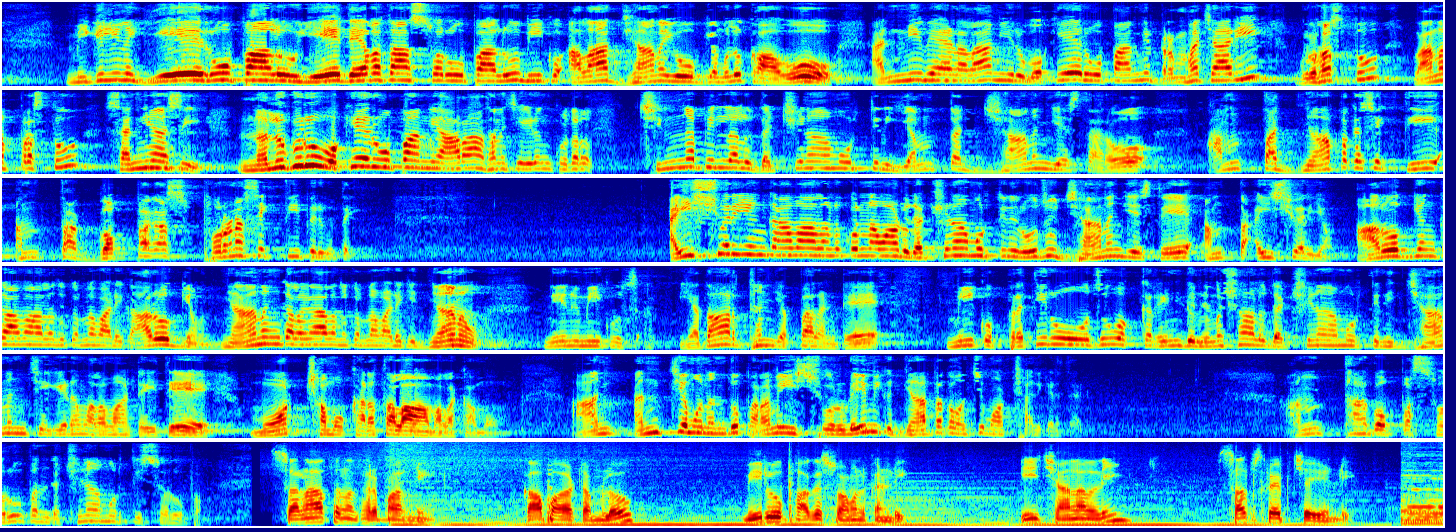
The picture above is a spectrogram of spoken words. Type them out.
మిగిలిన ఏ రూపాలు ఏ దేవతా స్వరూపాలు మీకు అలా ధ్యానయోగ్యములు కావు. అన్ని వేళలా మీరు ఒకే రూపాన్ని బ్రహ్మచారి గృహస్థు వానప్రస్థు సన్యాసి నలుగురు ఒకే రూపాన్ని ఆరాధన చేయడం కుదరదు. చిన్నపిల్లలు దక్షిణామూర్తిని ఎంత ధ్యానం చేస్తారో అంత జ్ఞాపక శక్తి అంత గొప్పగా స్ఫురణ శక్తి పెరుగుతాయి. ఐశ్వర్యం కావాలనుకున్నవాడు దక్షిణామూర్తిని రోజు ధ్యానం చేస్తే అంత ఐశ్వర్యం. ఆరోగ్యం కావాలనుకున్న వాడికి ఆరోగ్యం జ్ఞానం కలగాలనుకున్న వాడికి జ్ఞానం. నేను మీకు యథార్థం చెప్పాలంటే మీకు ప్రతిరోజు ఒక్క రెండు నిమిషాలు దక్షిణామూర్తిని ధ్యానం చేయడం అలవాటైతే మోక్షము కరతలామలకము. అంత్యమునందు పరమేశ్వరుడే మీకు జ్ఞాపకం వచ్చి మోక్షాన్ని కడతాడు. అంత గొప్ప స్వరూపం దక్షిణామూర్తి స్వరూపం. సనాతన ధర్మాన్ని కాపాడటంలో మీరు భాగస్వాములు కండి. ఈ ఛానల్ని సబ్స్క్రైబ్ చేయండి.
